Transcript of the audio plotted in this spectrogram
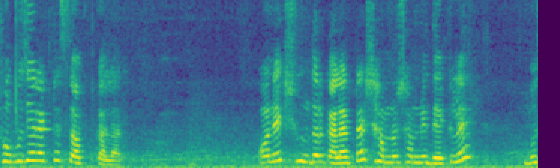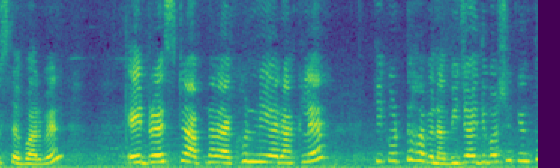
সবুজের একটা সফট কালার অনেক সুন্দর কালারটা সামনাসামনি দেখলে বুঝতে পারবেন। এই ড্রেসটা আপনারা এখন নিয়ে রাখলে কি করতে হবে না? বিজয় দিবসে কিন্তু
